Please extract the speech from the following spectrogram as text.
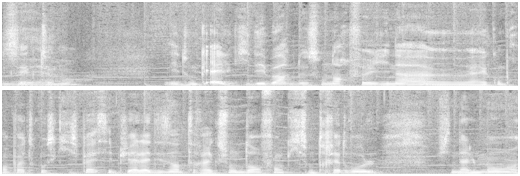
C'est- exactement. Et donc elle qui débarque de son orphelinat, euh, elle comprend pas trop ce qui se passe, et puis elle a des interactions d'enfants qui sont très drôles. Finalement, euh,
